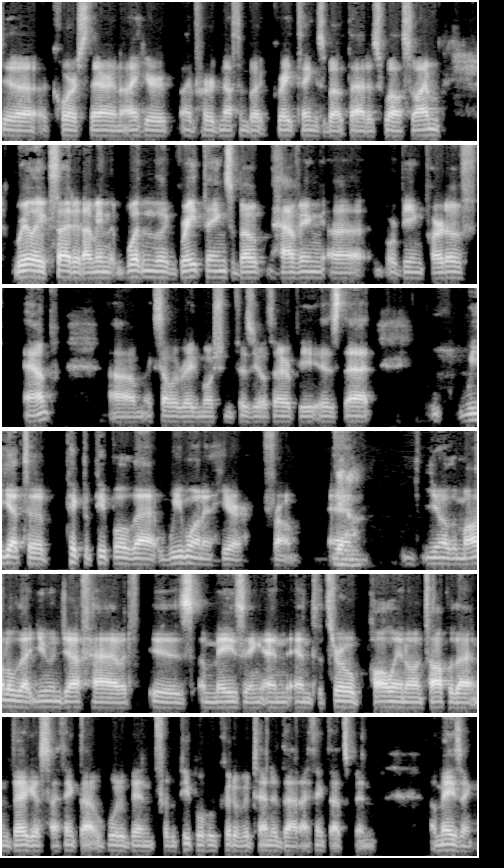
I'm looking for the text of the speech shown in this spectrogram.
did a, a, course there, and I hear I've heard nothing but great things about that as well. So I'm really excited. I mean, one of the great things about having uh, or being part of AMP, um, Accelerated Motion Physiotherapy, is that we get to pick the people that we want to hear from. And yeah you know the model that you and Jeff have is amazing, and and to throw Paul in on top of that in Vegas, I think that would have been for the people who could have attended that. I think that's been amazing.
